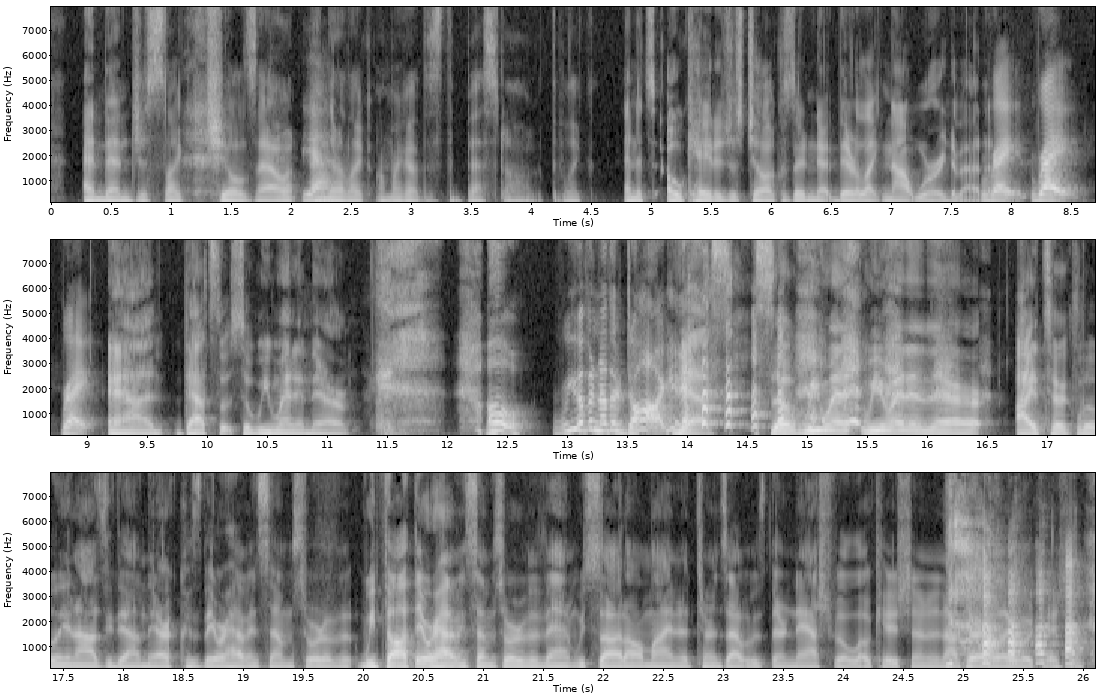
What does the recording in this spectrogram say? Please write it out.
and then just like chills out Yeah. and they're like oh my god this is the best dog they're like and it's okay to just chill out because they're ne- they're like not worried about it Right. Right. Right. and that's the, so we went in there Oh, you have another dog. yes. So we went we went in there. I took Lily and Ozzy down there because they were having some sort of. We thought they were having some sort of event. We saw it online, and it turns out it was their Nashville location and not their LA location.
